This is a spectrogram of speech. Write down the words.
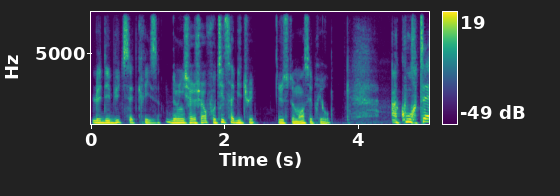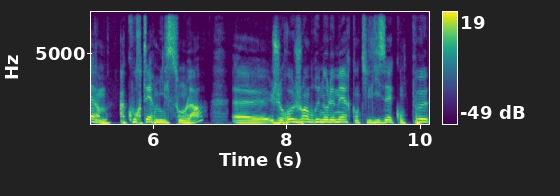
le début de cette crise. Dominique Schelcher, faut-il s'habituer justement à ces prix hauts? À court terme, à court terme, ils sont là. Euh, je rejoins Bruno Le Maire quand il disait qu'on peut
